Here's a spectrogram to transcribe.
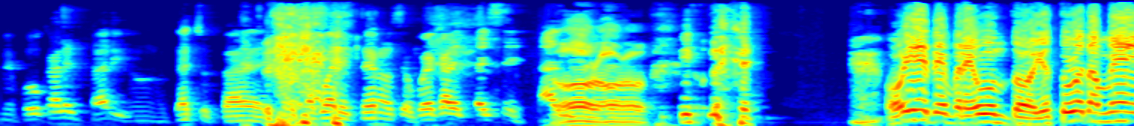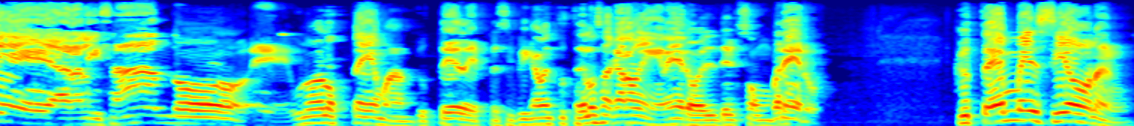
me puedo calentar y no, muchacho, está, esta cuarentena no se puede calentarse. no, no. Oye, te pregunto, yo estuve también eh, analizando eh, uno de los temas de ustedes, específicamente ustedes lo sacaron en enero, el del sombrero, que ustedes mencionan,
